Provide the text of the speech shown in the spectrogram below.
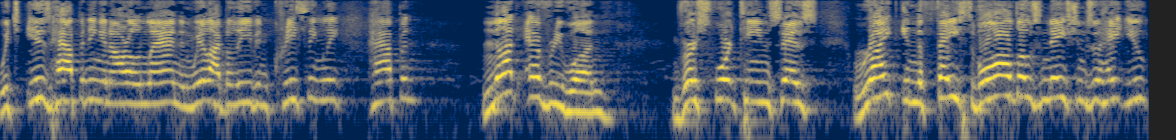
which is happening in our own land and will, I believe, increasingly happen. Not everyone. Verse 14 says, right in the face of all those nations who hate you,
